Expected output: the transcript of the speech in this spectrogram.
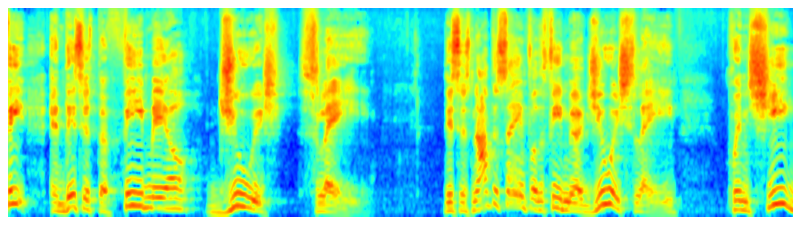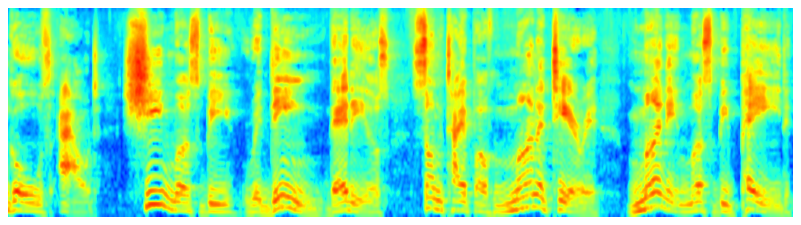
and this is the female Jewish slave. This is not the same for the female Jewish slave. When she goes out, she must be redeemed. That is, some type of monetary money must be paid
